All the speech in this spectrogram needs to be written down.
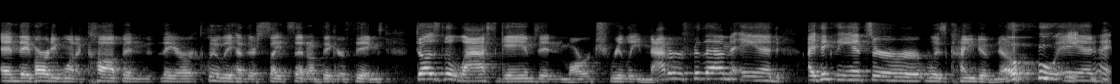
and they've already won a cup, and they are clearly have their sights set on bigger things. Does the last games in March really matter for them? And I think the answer was kind of no. and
